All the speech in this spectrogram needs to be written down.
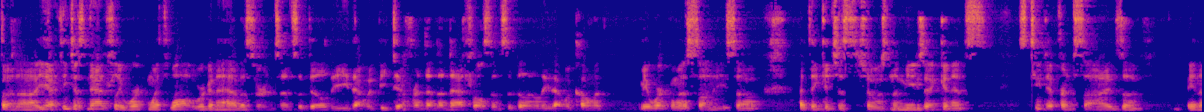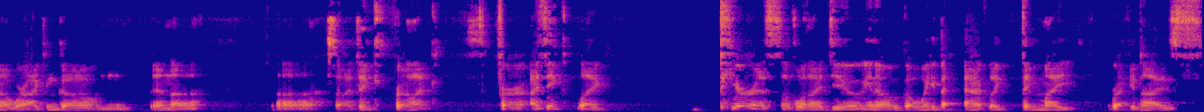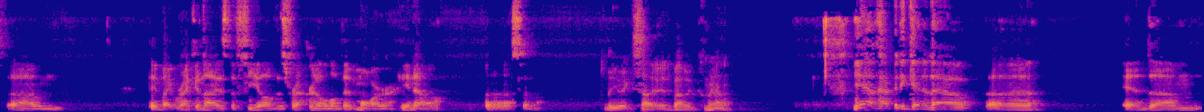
but uh, yeah, I think just naturally working with Walt, we're going to have a certain sensibility that would be different than the natural sensibility that would come with me working with Sunny. So I think it just shows in the music, and it's it's two different sides of you know where I can go, and and uh, uh, so I think for like for I think like purists of what I do, you know, go way back, like they might recognize um, they might recognize the feel of this record a little bit more, you know. Uh, so, are you excited about it coming out? Yeah, I'm happy to get it out, uh, and um,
